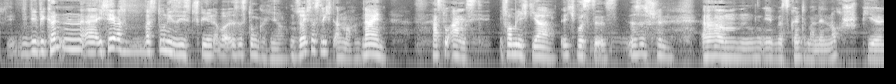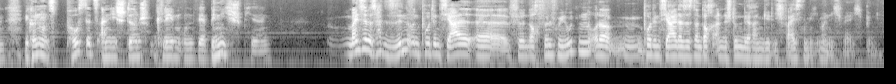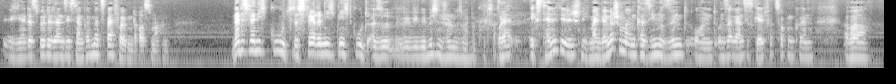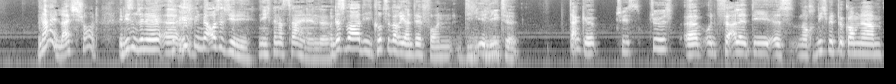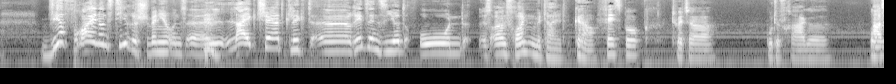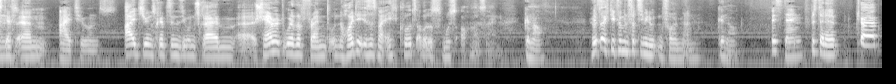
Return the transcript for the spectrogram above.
wir, wir könnten, äh, ich sehe, was, was du nicht siehst, spielen, aber es ist dunkel hier. Soll ich das Licht anmachen? Nein, Hast du Angst? vom Licht, ja. Ich wusste es. Das ist schlimm. Ähm, was könnte man denn noch spielen? Wir können uns Post-its an die Stirn kleben und Wer bin ich spielen. Meinst du, das hat Sinn und Potenzial äh, für noch fünf Minuten oder mm, Potenzial, dass es dann doch an eine Stunde rangeht? Ich weiß nämlich immer nicht, wer ich bin. Ja, das würde dann siehst, dann können wir zwei Folgen draus machen. Nein, das wäre nicht gut. Das wäre nicht nicht gut. Also wir, wir müssen schon uns manchmal kurz fassen. Oder Extended Edition. Ich meine, wenn wir schon mal im Casino sind und unser ganzes Geld verzocken können, aber Nein, life's short. In diesem Sinne, äh, ich bin der Aushilfsjedi. nee, ich bin das Zahlenende. Und das war die kurze Variante von Die, Die Elite. Elite. Danke. Tschüss. Tschüss. Ähm, und für alle, die es noch nicht mitbekommen haben, wir freuen uns tierisch, wenn ihr uns äh, liked, shared, klickt, äh, rezensiert und es euren Freunden mitteilt. Genau. Facebook, Twitter, gute Frage. Und AskFM, iTunes. iTunes Rezension schreiben, äh, share it with a friend. Und heute ist es mal echt kurz, aber das muss auch mal sein. Genau. Hört euch die 45 Minuten Folgen an. Genau. Bis denn. Bis dann. Tschö.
